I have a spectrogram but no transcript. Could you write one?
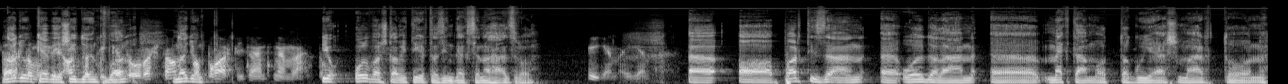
nagyon kevés azt időnk van. Olvastam, Nagyon- A Partizánt nem láttam. Jó, olvasta, amit írt az Indexen a házról. Igen, igen. A Partizán oldalán megtámadta Gulyás Márton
